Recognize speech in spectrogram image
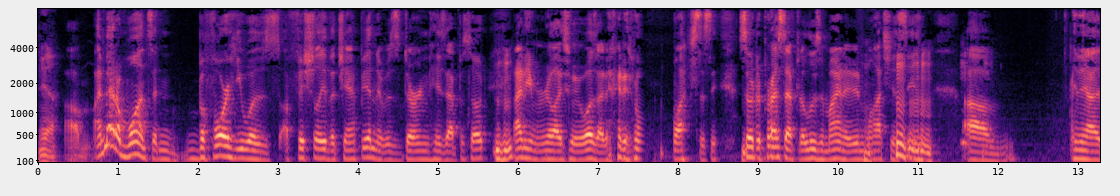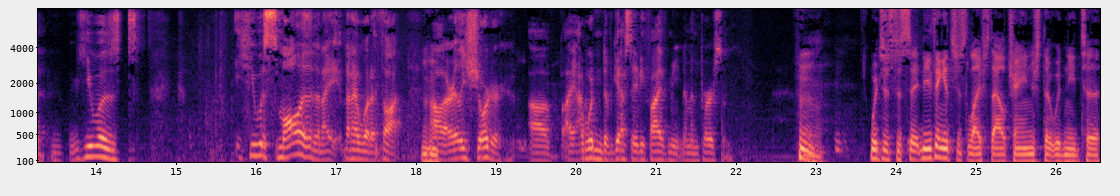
Yeah. Um, I met him once, and before he was officially the champion, it was during his episode. Mm-hmm. I didn't even realize who he was. I, I didn't watch the season. So depressed after losing mine, I didn't watch his season. Um, and uh, he was he was smaller than I than I would have thought, uh, or at least shorter. Uh, I, I wouldn't have guessed 85 meeting him in person. Hmm. Which is to say, do you think it's just lifestyle change that would need to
